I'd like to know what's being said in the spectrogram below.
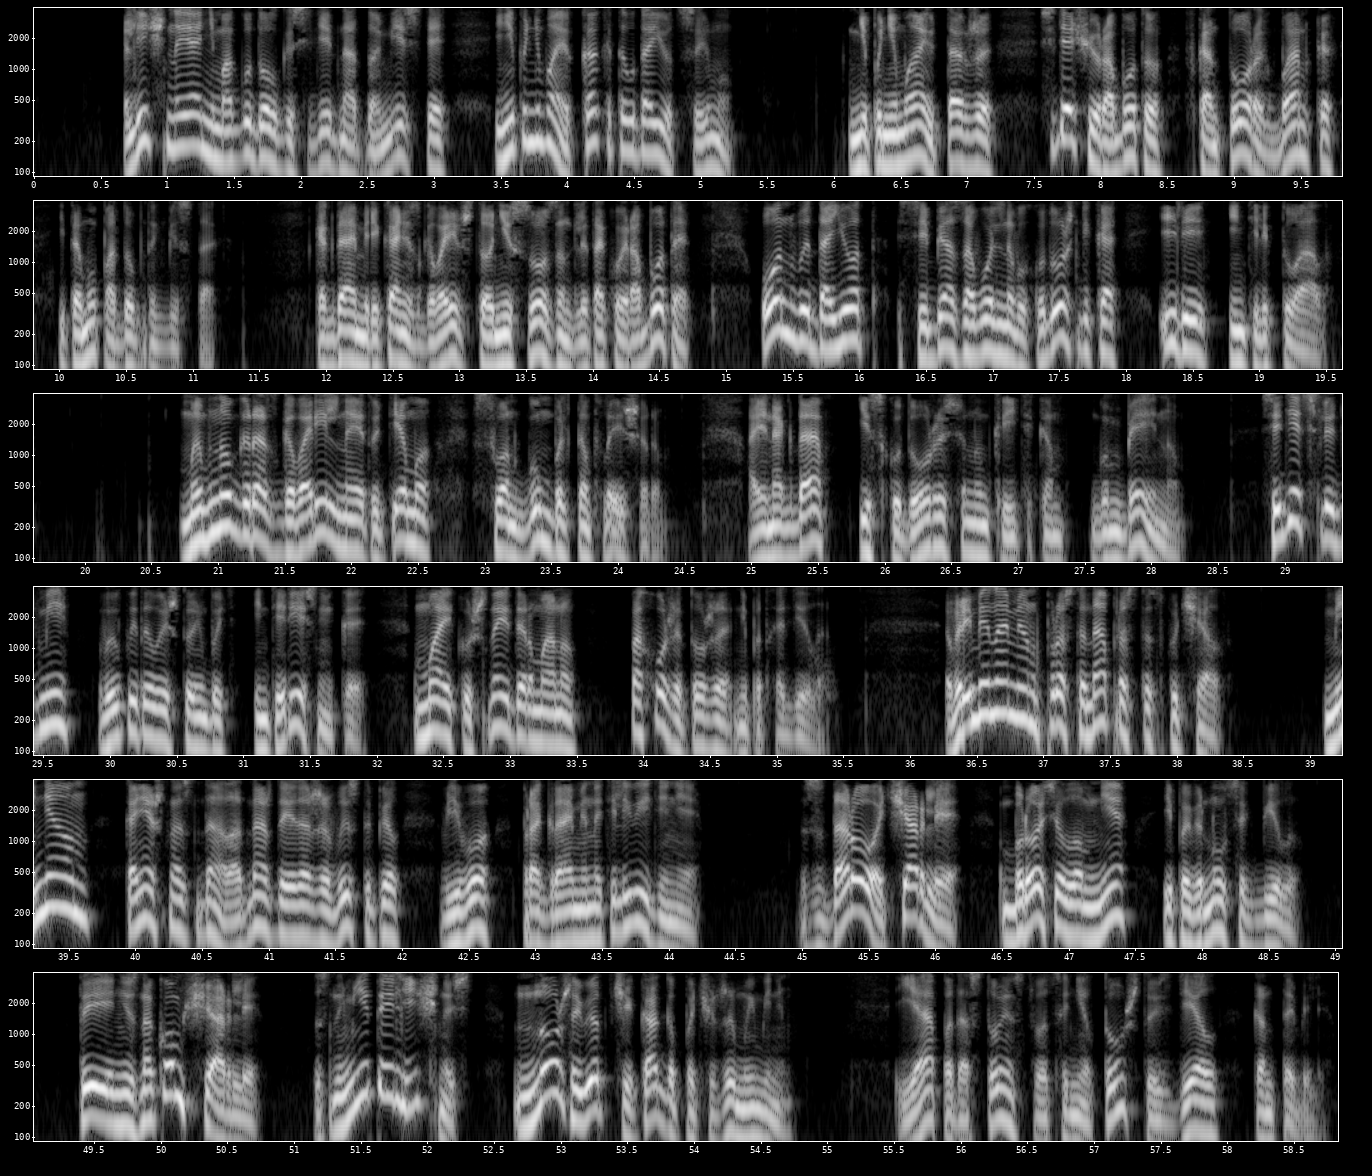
Лично я не могу долго сидеть на одном месте и не понимаю, как это удается ему. Не понимаю также сидячую работу в конторах, банках и тому подобных местах. Когда американец говорит, что не создан для такой работы, он выдает себя за вольного художника или интеллектуала. Мы много раз говорили на эту тему с фон Гумбольтом Флейшером, а иногда и с художественным критиком Гумбейном. Сидеть с людьми, выпытывая что-нибудь интересненькое, Майку Шнейдерману, похоже, тоже не подходило. Временами он просто-напросто скучал. Меня он, конечно, знал. Однажды я даже выступил в его программе на телевидении. «Здорово, Чарли!» — бросил он мне и повернулся к Биллу. Ты не знаком с Чарли? Знаменитая личность, но живет в Чикаго по чужим именем. Я по достоинству оценил то, что сделал Контебеле.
